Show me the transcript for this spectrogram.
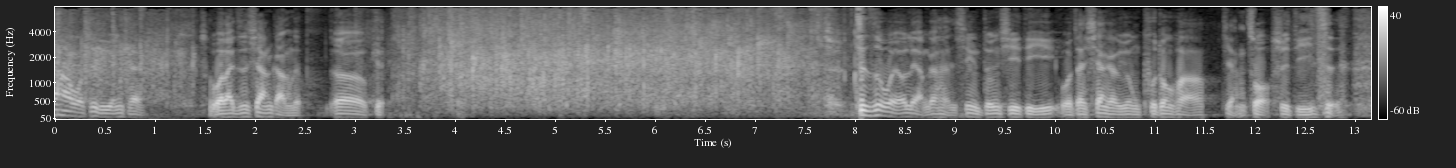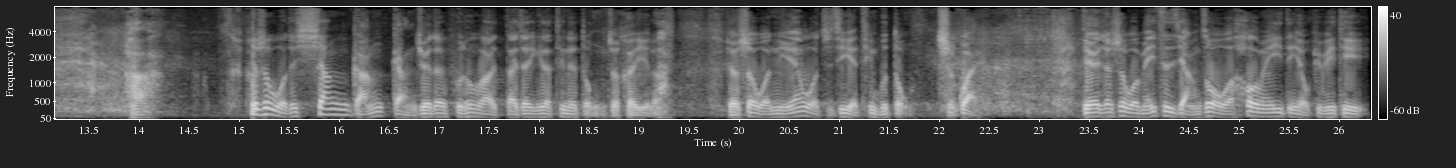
家好，我是李元成，我来自香港的。，OK。这次我有两个很新的东西。第一，我在香港用普通话讲座是第一次，哈。可是我的香港感觉的普通话，大家应该听得懂就可以了。有时候我连我自己也听不懂，奇怪。第二就是我每次讲座，我后面一定有 PPT，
